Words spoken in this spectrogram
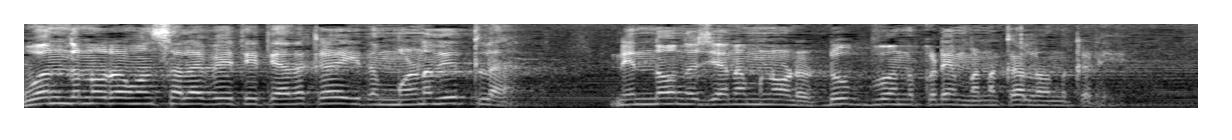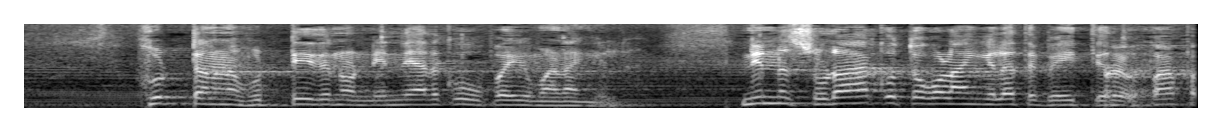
ಒಂದು ನೂರ ಒಂದು ಸಲ ಬೇಯ್ತಿತ್ತು. ಅದಕ್ಕೆ ಇದು ಮಣದಿತ್ಲ. ನಿನ್ನೊಂದು ಜನ್ಮ ನೋಡು. ಡುಬ್ ಒಂದು ಕಡೆ ಮನಕಾಲ ಒಂದು ಕಡೆ. ಹುಟ್ಟನ ಹುಟ್ಟಿದ ನೋಡಿ. ನಿನ್ನೆ ಅದಕ್ಕೂ ಉಪಯೋಗ ಮಾಡಂಗಿಲ್ಲ. ನಿನ್ನ ಸುಡಾಕು ತಗೊಳಂಗಿಲ್ಲ ಅಂತ ಬೇಯ್ತಿರು ಪಾಪ.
